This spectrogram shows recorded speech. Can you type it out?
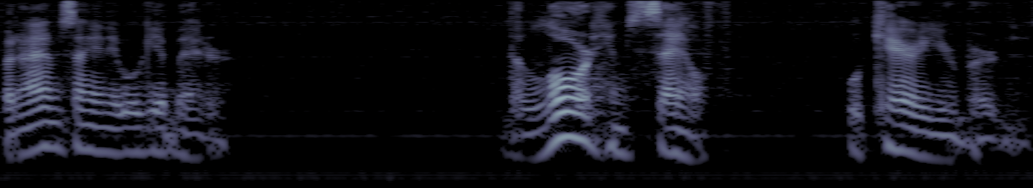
but I am saying it will get better the Lord Himself will carry your burdens.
